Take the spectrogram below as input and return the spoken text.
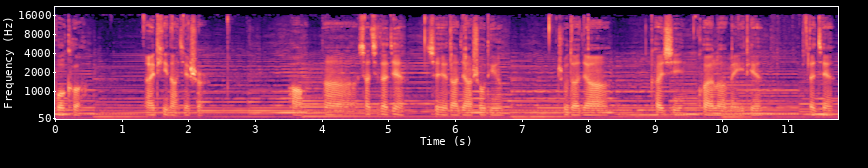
播客，IT 那些事儿。好，那下期再见。谢谢大家收听，祝大家开心快乐每一天，再见。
